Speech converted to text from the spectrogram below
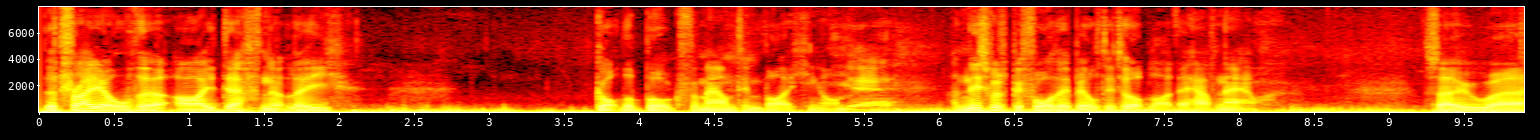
the trail that I definitely got the bug for mountain biking on. Yeah. And this was before they built it up like they have now. So, uh,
